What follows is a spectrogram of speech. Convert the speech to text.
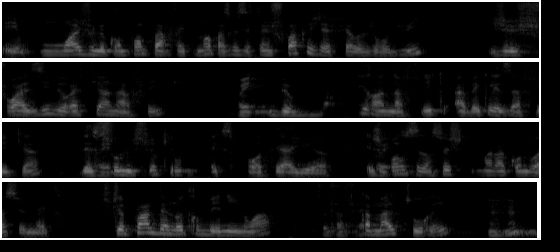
Et moi, je le comprends parfaitement parce que c'est un choix que j'ai fait aujourd'hui. Je choisis de rester en Afrique, Oui. de bâtir en Afrique avec les Africains des Oui. solutions qui vont être exportées ailleurs. Et je Oui. pense que c'est dans ce schéma-là qu'on doit se mettre. Je te parle d'un autre Béninois, Tout à fait. Kamal Touré. Mhm.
